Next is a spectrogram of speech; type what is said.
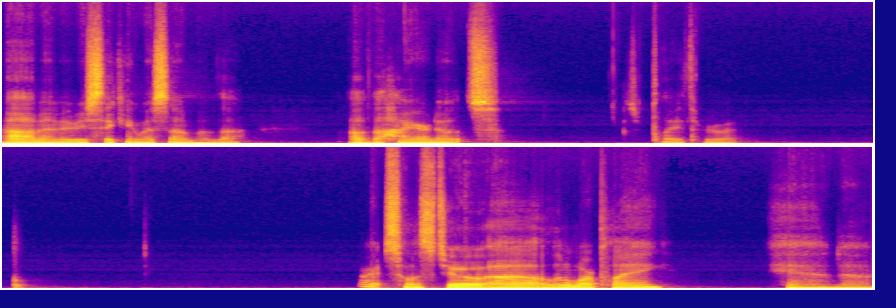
um, and maybe sticking with some of the of the higher notes. Let's play through it. All right, so let's do uh, a little more playing, and uh,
